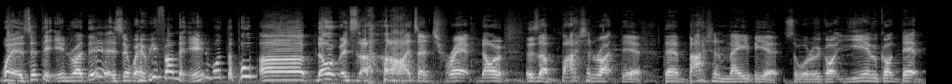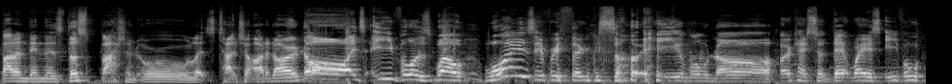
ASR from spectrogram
Wait, is that the end right there? Is it? Have you found the end? What the poop? Uh, no, it's a. Oh, it's a trap. No, there's a button right there. That button may be it. So what do we got? Yeah, we got that button. Then there's this button. Oh, let's touch it. I don't know. No, it's evil as well. Why is everything so evil? No. Okay, so that way is evil.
